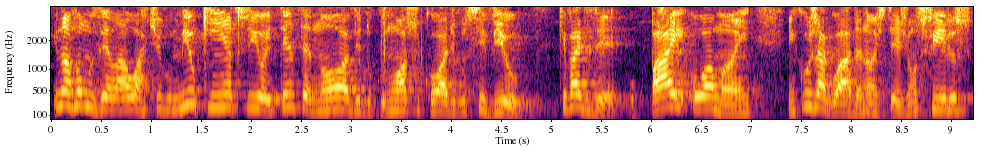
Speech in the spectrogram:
e nós vamos ver lá o artigo 1589 do nosso Código Civil, que vai dizer: o pai ou a mãe em cuja guarda não estejam os filhos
